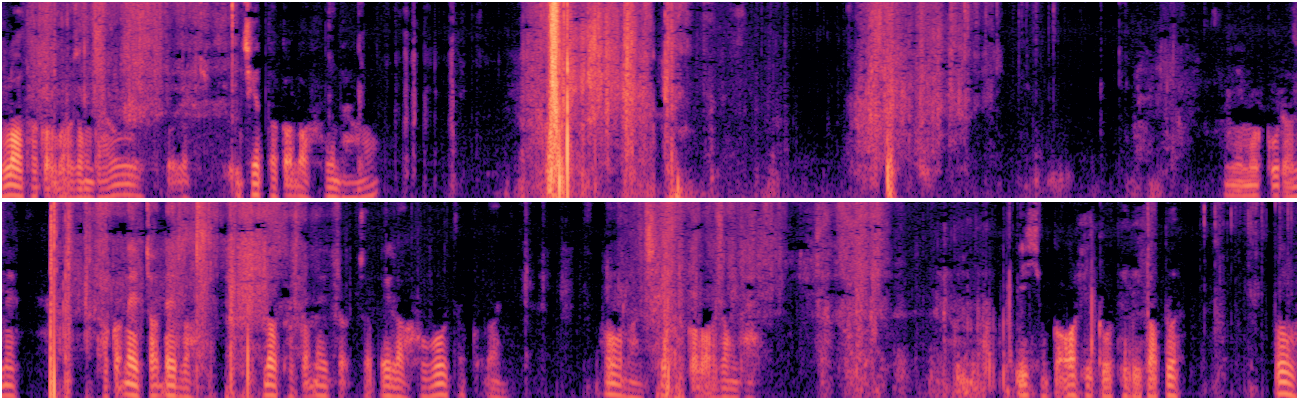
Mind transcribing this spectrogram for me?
lo thọ cọ lò dòng tháo chết thọ cọ lò phun tháo nhưng một cú đó này. Thọ cọ này cho đây là, lo thọ cọ này cho cho đây là hố thọ cọ lò hố lò chết thọ cọ lò dòng tháo ý không có thì cô thì đi to tôi. Ô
